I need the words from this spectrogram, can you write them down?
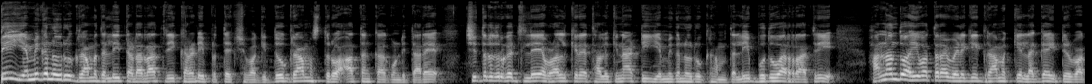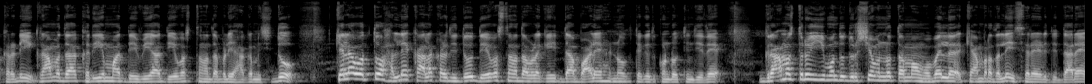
ಟಿ ಯಮಿಗನೂರು ಗ್ರಾಮದಲ್ಲಿ ತಡರಾತ್ರಿ ಕರಡಿ ಪ್ರತ್ಯಕ್ಷವಾಗಿದ್ದು ಗ್ರಾಮಸ್ಥರು ಆತಂಕಗೊಂಡಿದ್ದಾರೆ. ಚಿತ್ರದುರ್ಗ ಜಿಲ್ಲೆಯ ಹೊಳಲ್ಕೆರೆ ತಾಲೂಕಿನ ಟಿ ಯಮಿಗನೂರು ಗ್ರಾಮದಲ್ಲಿ ಬುಧವಾರ ರಾತ್ರಿ ಹನ್ನೊಂದು ಐವತ್ತರ ವೇಳೆಗೆ ಗ್ರಾಮಕ್ಕೆ ಲಗ್ಗ ಇಟ್ಟಿರುವ ಕರಡಿ ಗ್ರಾಮದ ಕರಿಯಮ್ಮ ದೇವಿಯ ದೇವಸ್ಥಾನದ ಬಳಿ ಆಗಮಿಸಿದ್ದು, ಕೆಲ ಹೊತ್ತು ಹಲ್ಲೆ ಕಾಲ ಕಳೆದಿದ್ದು ದೇವಸ್ಥಾನದ ಒಳಗೆ ಇದ್ದ ಬಾಳೆಹಣ್ಣು ತೆಗೆದುಕೊಂಡು ತಿಂದಿದೆ. ಗ್ರಾಮಸ್ಥರು ಈ ಒಂದು ದೃಶ್ಯವನ್ನು ತಮ್ಮ ಮೊಬೈಲ್ ಕ್ಯಾಮೆರಾದಲ್ಲಿ ಸೆರೆ ಹಿಡಿದಿದ್ದಾರೆ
